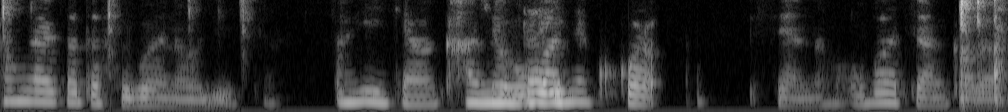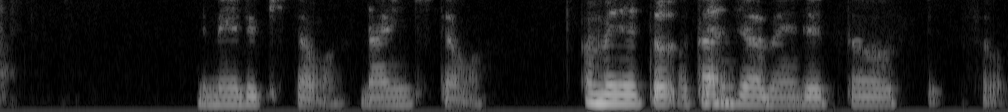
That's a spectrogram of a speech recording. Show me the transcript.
考え方すごいな、おじいちゃん。おじいちゃんは寛大な心。せやな。おばあちゃんからメール来たわ。LINE 来たわ。おめでとうってお誕。生日おめでとうって。そう。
